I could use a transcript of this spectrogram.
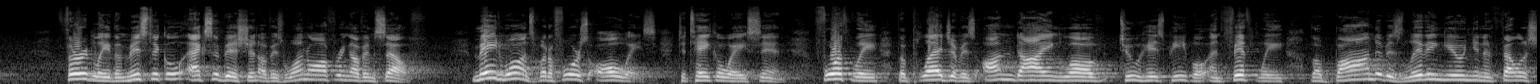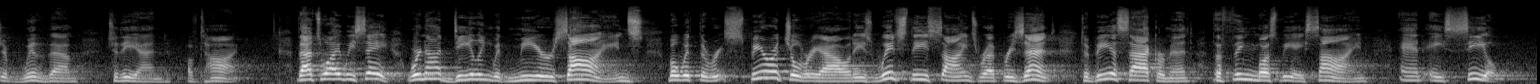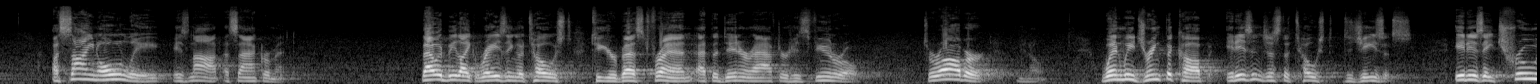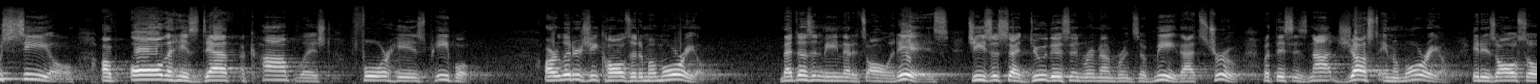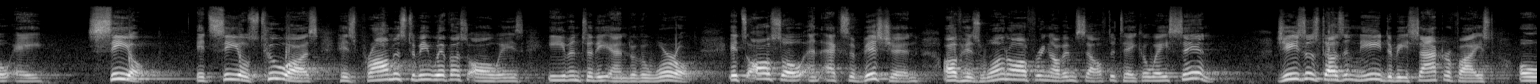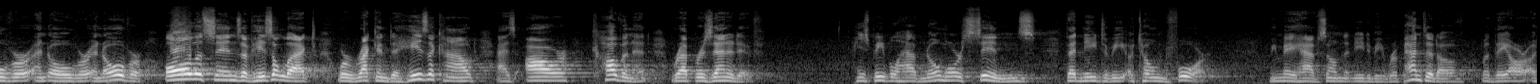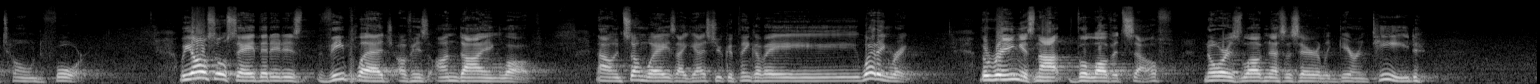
Thirdly, the mystical exhibition of his one offering of himself, made once, but a force always to take away sin. Fourthly, the pledge of his undying love to his people. And fifthly, the bond of his living union and fellowship with them to the end of time. That's why we say we're not dealing with mere signs, but with the re- spiritual realities which these signs represent. To be a sacrament, the thing must be a sign and a seal. A sign only is not a sacrament. That would be like raising a toast to your best friend at the dinner after his funeral. To Robert, you know. When we drink the cup, it isn't just a toast to Jesus. It is a true seal of all that his death accomplished for his people. Our liturgy calls it a memorial. That doesn't mean that it's all it is. Jesus said, Do this in remembrance of me. That's true. But this is not just a memorial, it is also a seal. It seals to us his promise to be with us always, even to the end of the world. It's also an exhibition of his one offering of himself to take away sin. Jesus doesn't need to be sacrificed over and over and over. All the sins of his elect were reckoned to his account as our covenant representative. His people have no more sins that need to be atoned for. We may have some that need to be repented of, but they are atoned for. We also say that it is the pledge of his undying love. Now, in some ways, I guess you could think of a wedding ring. The ring is not the love itself, nor is love necessarily guaranteed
